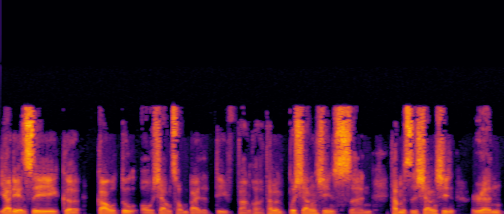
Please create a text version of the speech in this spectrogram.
雅典是一个高度偶像崇拜的地方哈，他们不相信神，他们只相信人。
